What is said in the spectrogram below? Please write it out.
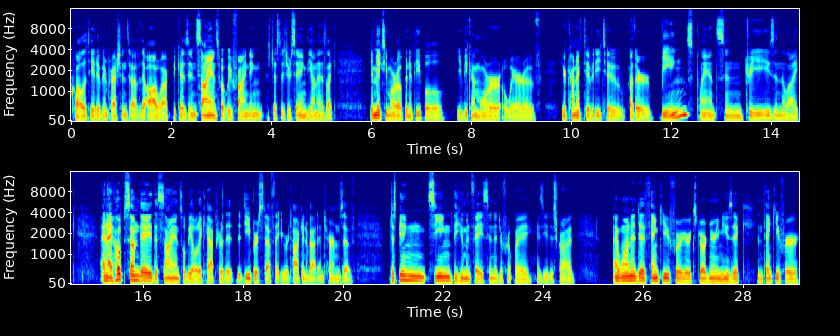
qualitative impressions of the awe walk because in science, what we're finding is just as you're saying, Diana, is like it makes you more open to people. You become more aware of your connectivity to other beings, plants and trees and the like. And I hope someday the science will be able to capture the, the deeper stuff that you were talking about in terms of just being seeing the human face in a different way, as you described. I wanted to thank you for your extraordinary music and thank you for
